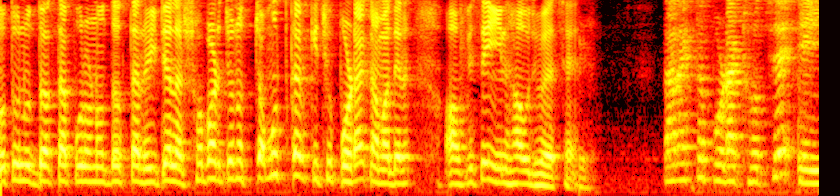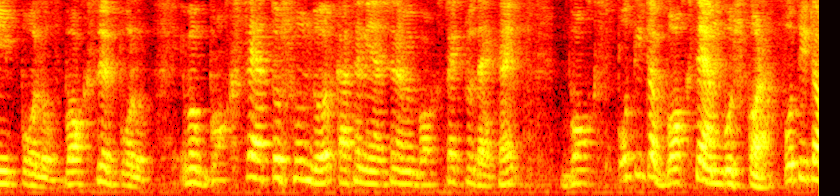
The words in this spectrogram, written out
নতুন উদ্যোক্তা, পুরনো উদ্যোক্তা রিটেলার সবার জন্য চমৎকার কিছু প্রোডাক্ট আমাদের অফিসে ইন হাউস হয়েছে। তার একটা প্রোডাক্ট হচ্ছে এই পোলো বক্সের পোলো এবং বক্সটা এত সুন্দর, কাছে নিয়ে আসেন, আমি বক্সটা একটু দেখাই। বক্স প্রতিটা বক্সে অ্যাম্বুশ করা, প্রতিটা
